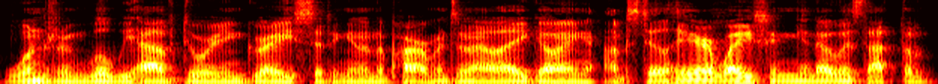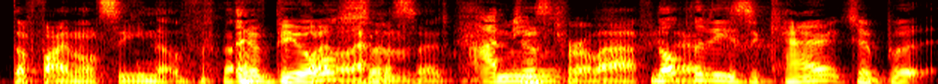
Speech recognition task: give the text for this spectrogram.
wondering, will we have Dorian Gray sitting in an apartment in LA going, I'm still here waiting, you know, is that the, the final scene of, of It'd be the final awesome. episode? I mean, just for a laugh. Not know? that he's a character, but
